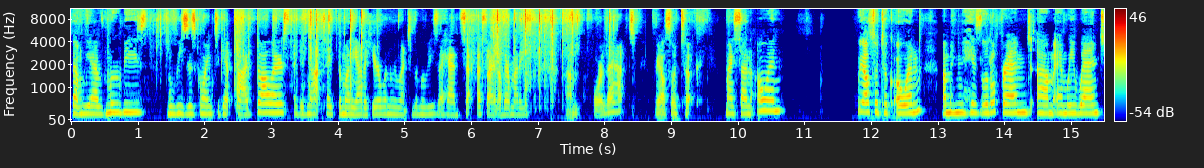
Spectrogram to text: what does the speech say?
Then we have movies. Movies is going to get $5. I did not take the money out of here when we went to the movies. I had set aside other money um, for that. We also took my son Owen. We also took Owen um, and his little friend, um, and we went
